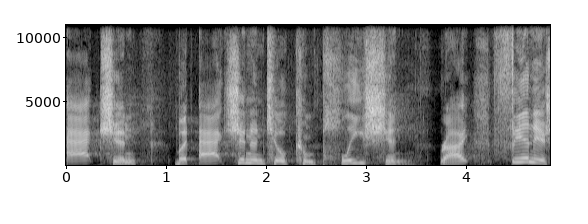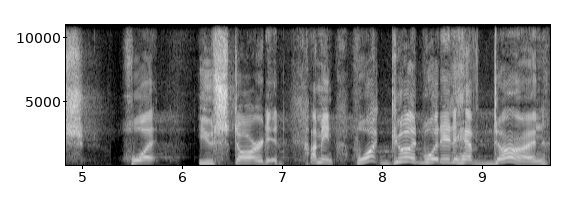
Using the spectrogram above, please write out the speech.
action, but action until completion, right? Finish what you started. I mean, what good would it have done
